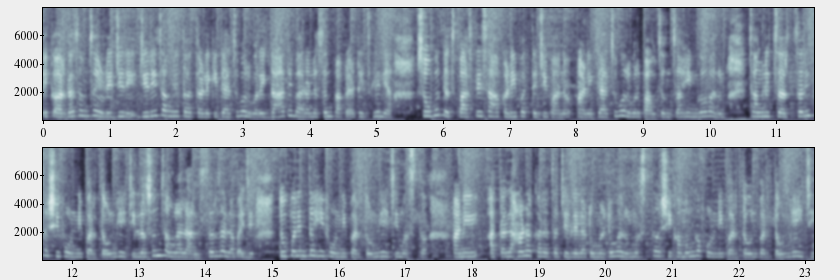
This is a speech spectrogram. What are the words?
एक अर्धा चमचा एवढे जिरे. जिरे चांगले तळतळले की त्याचबरोबर एक दहा ते बारा लसण पाकळ्या ठेचलेल्या. सोबतच पाच ते सहा कढीपत्त्याची पानं आणि त्याचबरोबर पाव चमचा हिंग घालून चांगली चरचरीत अशी फोडणी परतवून घ्यायची. लसूण चांगला लालसर झाला पाहिजे. तोपर्यंत ही फोडणी परतवून घ्यायची मस्त. आणि आता लहान आकाराचा चिरलेला टोमॅटो घालून मस्त अशी खमंग फोडणी परतवून परतवून घ्यायची.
